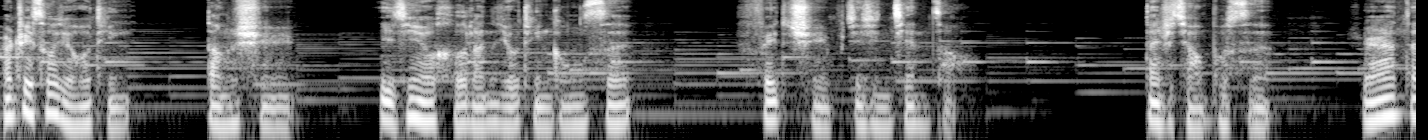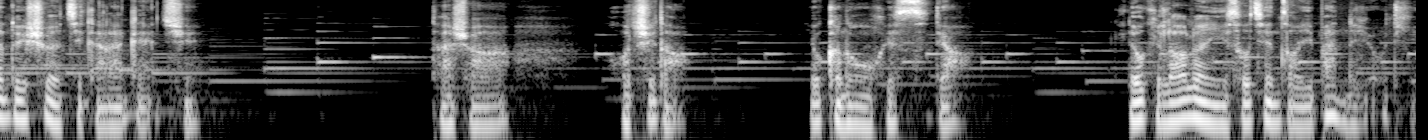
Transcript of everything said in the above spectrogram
而这艘游艇当时已经由荷兰的游艇公司 f a t e Ship 进行建造，但是乔布斯仍然在对设计改来改去。他说：“我知道。”有可能我会死掉，留给劳伦一艘建造一半的游艇，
